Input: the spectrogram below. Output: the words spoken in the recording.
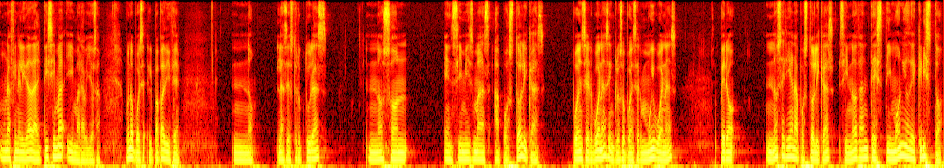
una finalidad altísima y maravillosa. Bueno, pues el Papa dice, no, las estructuras no son en sí mismas apostólicas. Pueden ser buenas, incluso pueden ser muy buenas, pero no serían apostólicas si no dan testimonio de Cristo.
